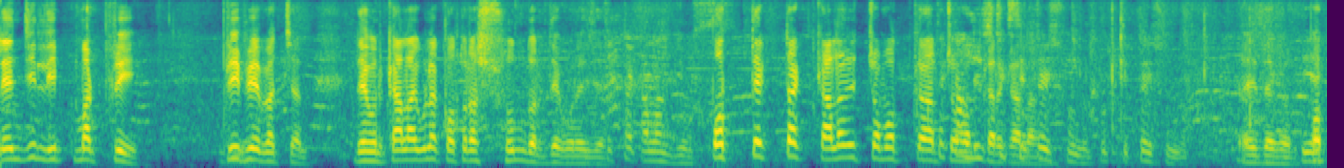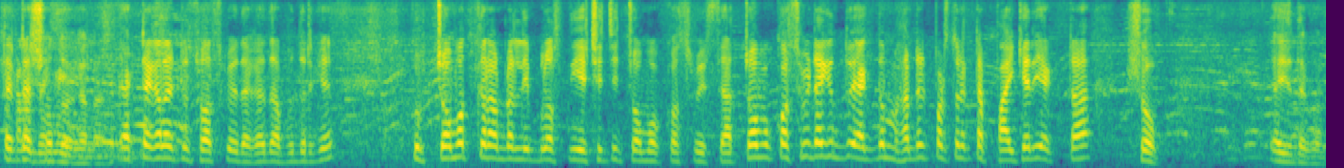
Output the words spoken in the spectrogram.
লেঞ্জি লিপ মার্ট ফ্রি ফ্রি পেয়ে পাচ্ছেন। দেখুন কালারগুলো কতটা সুন্দর দেখুন এই যে। প্রত্যেকটা কালারের চমৎকার চমৎকার কালার এই দেখুন প্রত্যেকটা সুন্দর কালার একটা কালার একটু সস করে দেখা যায় আপনাদেরকে। খুব চমৎকার আমরা লিপ গ্লস নিয়ে এসেছি চমক কসমেটিক্স আর চমক কসমেটিকটা কিন্তু একদম হান্ড্রেড পার্সেন্ট একটা পাইকারি একটা শপ এই যে দেখুন।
